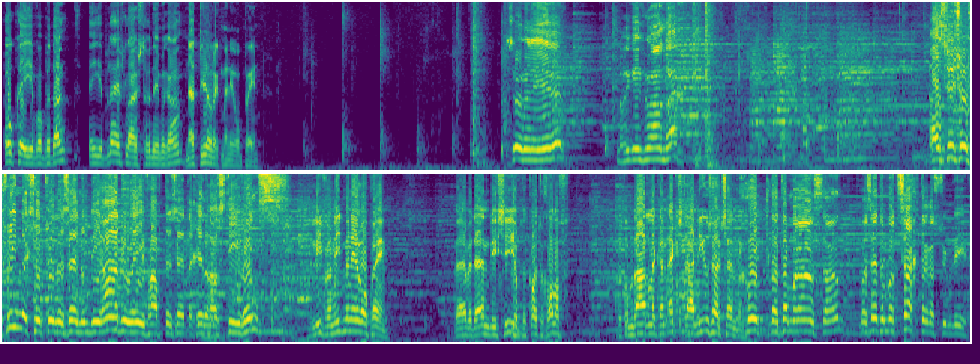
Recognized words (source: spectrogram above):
Oké, je wordt bedankt en je blijft luisteren, neem ik aan. Natuurlijk, meneer Opeen. Zo, meneer. Mag ik even uw aandacht? Als u zo vriendelijk zou willen zijn om die radio even af te zetten, generaal Stevens. Liever niet, meneer Opeen. We hebben de NBC op de korte golf. Er komt dadelijk een extra nieuwsuitzending. Goed, laat dat maar aanstaan. Maar zet hem wat zachter, alstublieft.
